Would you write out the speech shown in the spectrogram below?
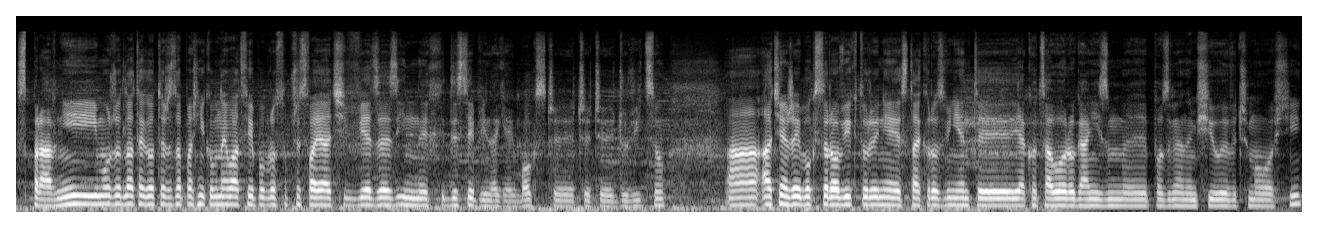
sprawni i może dlatego też zapaśnikom najłatwiej po prostu przyswajać wiedzę z innych dyscyplin, tak jak boks czy, czy, czy jiu-jitsu. A, a ciężej bokserowi, który nie jest tak rozwinięty jako cały organizm y, pod względem siły, wytrzymałości,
